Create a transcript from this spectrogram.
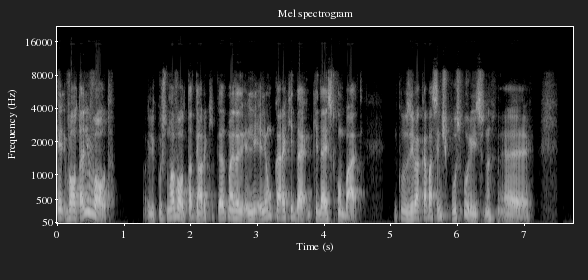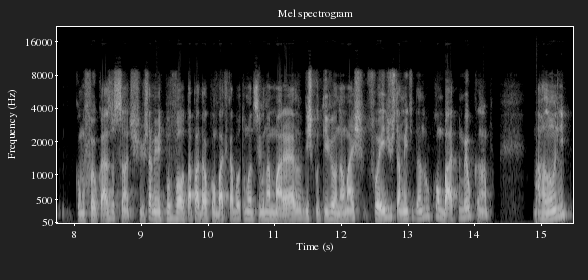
ele voltar, ele volta. Ele costuma voltar, tem hora que canta, mas ele, ele, é um cara que dá, que dá esse combate. Inclusive acaba sendo expulso por isso, né? É, como foi o caso do Santos. Justamente por voltar para dar o combate, acabou tomando segundo amarelo, discutível não, mas foi justamente dando o combate no meu campo. Marlone,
